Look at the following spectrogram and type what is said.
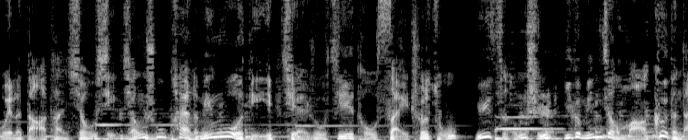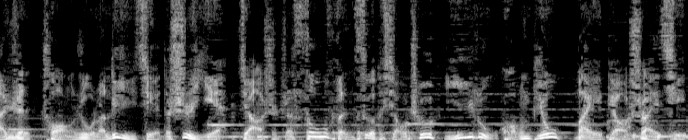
为了打探消息，强叔派了名卧底潜入街头赛车族。与此同时，一个名叫马克的男人闯入了丽姐的视野，驾驶着骚粉色的小车一路狂飙。外表帅气、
